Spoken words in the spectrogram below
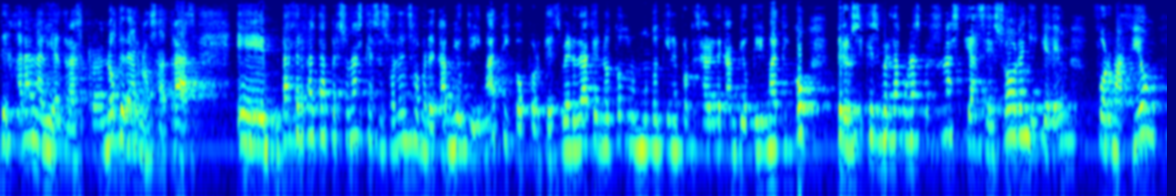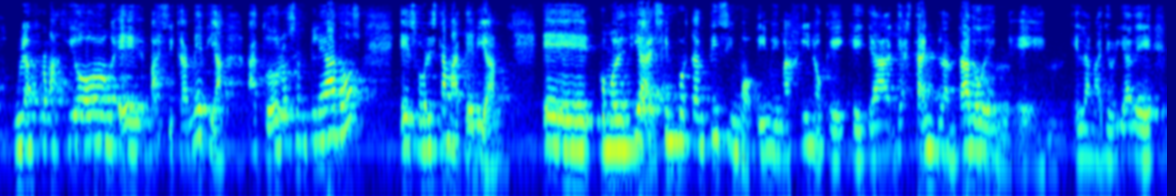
dejar a nadie atrás, para no quedarnos atrás. Eh, va a hacer falta personas que asesoren sobre el cambio climático, porque es verdad que no todo el mundo tiene por qué saber de cambio climático, pero sí que es verdad que unas personas que asesoren y que den formación, una formación eh, básica, media, a todos los empleados eh, sobre esta materia. como decía, es importantísimo y me imagino que, ya, ya está implantado en la mayoría de,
